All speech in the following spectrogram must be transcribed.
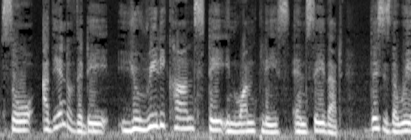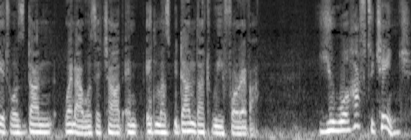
So at the end of the day you really can't stay in one place and say that this is the way it was done when i was a child and it must be done that way forever. You will have to change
